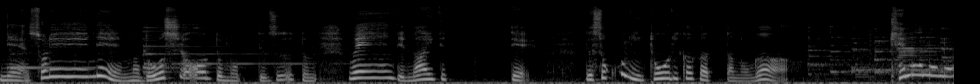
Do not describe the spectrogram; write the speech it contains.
でそれで、まあ、どうしようと思ってずっとウェーンって泣いててでそこに通りかかったのが獣の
